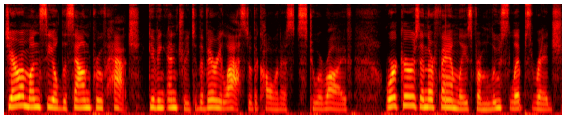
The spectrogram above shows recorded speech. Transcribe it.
Jerram unsealed the soundproof hatch, giving entry to the very last of the colonists to arrive workers and their families from Loose Lips Ridge.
